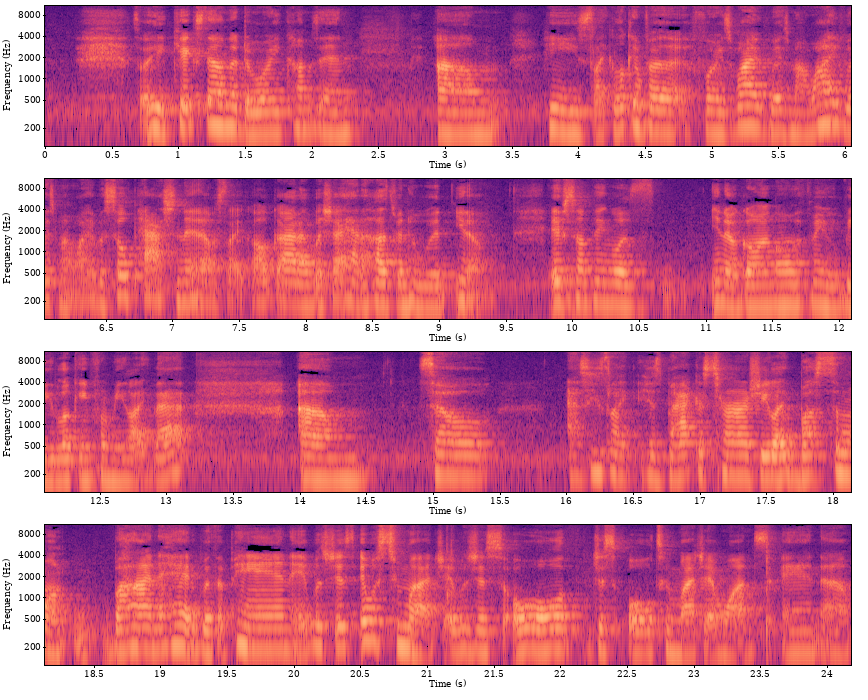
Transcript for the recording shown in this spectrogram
so he kicks down the door. He comes in. Um, he's like looking for for his wife. Where's my wife? Where's my wife? Was so passionate. I was like, oh God, I wish I had a husband who would, you know, if something was, you know, going on with me, would be looking for me like that. Um, so as he's like his back is turned she like busts him on behind the head with a pan. It was just it was too much. It was just all just all too much at once. And um,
